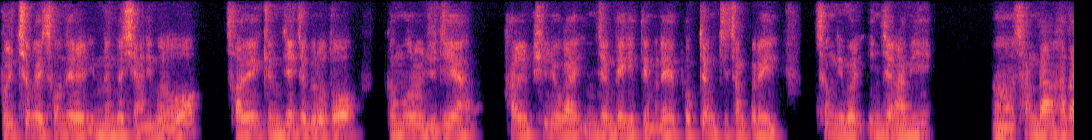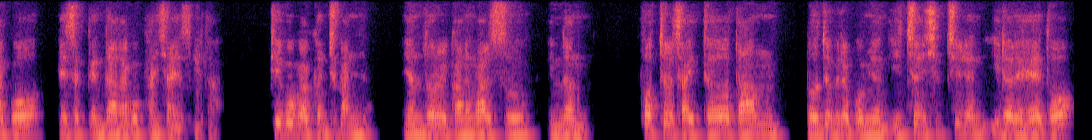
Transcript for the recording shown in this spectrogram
불척의 손해를 입는 것이 아니므로 사회 경제적으로도 건물을 유지할 필요가 인정되기 때문에 법정 지상권의 성립을 인정함이 어, 상당하다고 해석된다라고 판시하였습니다. 피고가 건축한 연도를 가늠할 수 있는 포털 사이트 다음 로드뷰를 보면 2017년 1월에도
